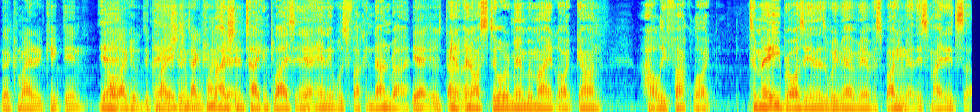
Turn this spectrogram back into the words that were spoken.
The cremator had kicked in. Yeah. Oh, like it, the cremation had taken place. cremation yeah. had taken place, and, Yeah. and it was fucking done, bro. Yeah, it was done. and, and. I still remember, mate, like going, holy fuck, like to me, Bryze, and as we haven't ever spoken Mm. about this, mate, it's uh,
